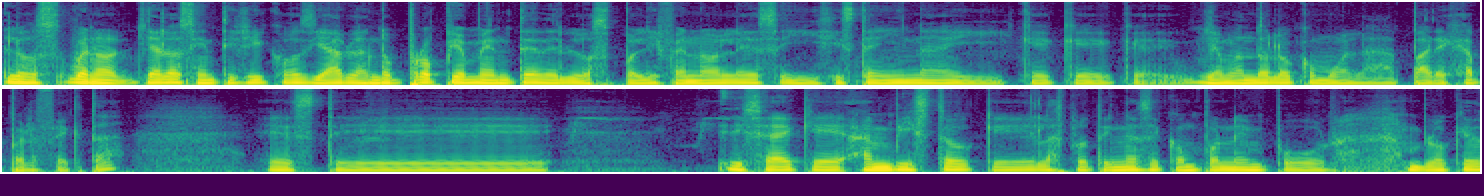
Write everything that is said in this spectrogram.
los, bueno, ya los científicos, ya hablando propiamente de los polifenoles y cisteína y que, que, que llamándolo como la pareja perfecta, este dice que han visto que las proteínas se componen por bloques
